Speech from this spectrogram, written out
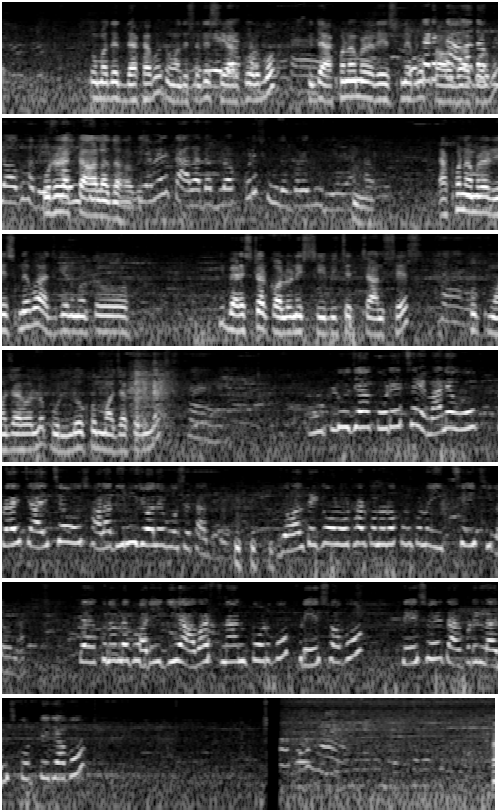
তোমাদের দেখাবো তোমাদের সাথে শেয়ার করব। কিন্তু এখন আমরা রেস্ট নেব খাওয়া দাওয়া করব। ওটার একটা আলাদা হবে। আলাদা ব্লগ করে সুন্দর করে ঘুরিয়ে এখন আমরা রেস্ট নেব আজকের মতো কি ব্যারিস্টার কলোনির সি বিচের চান শেষ হ্যাঁ। খুব মজা হলো পুল্লু খুব মজা করল। হ্যাঁ। উঠলু যা করেছে মানে ও প্রায় চাইছে ও সারাদিনই জলে বসে থাকবে। জল থেকে ওর ওঠার কোনো রকম কোনো ইচ্ছেই ছিল না। তো এখন আমরা ঘরে গিয়ে আবার স্নান করব ফ্রেশ হব ফ্রেশ হয়ে তারপরে লাঞ্চ করতে যাব।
